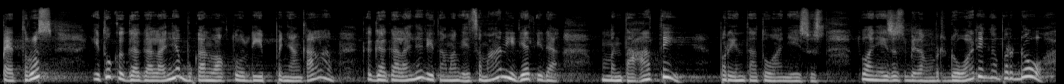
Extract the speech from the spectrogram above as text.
Petrus itu kegagalannya bukan waktu di penyangkalan, kegagalannya di Taman Getsemani dia tidak mentaati perintah Tuhan Yesus. Tuhan Yesus bilang berdoa dia nggak berdoa,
